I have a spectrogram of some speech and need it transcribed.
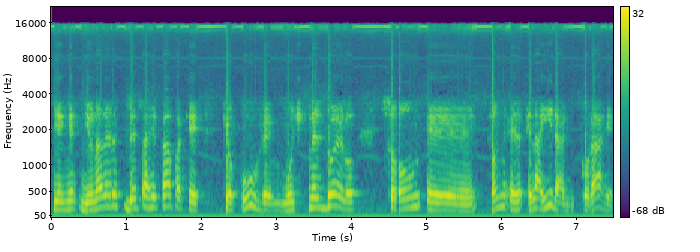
y, en, y una de, esas etapas que, que ocurren mucho en el duelo son, eh, son la ira, el coraje.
